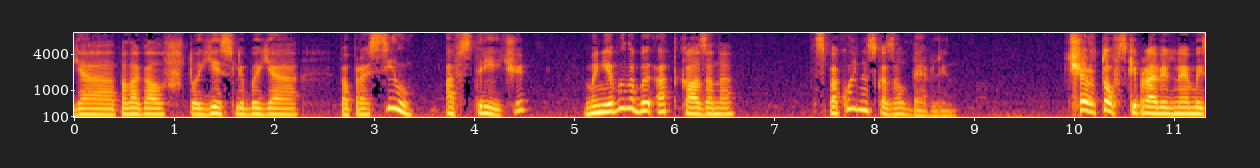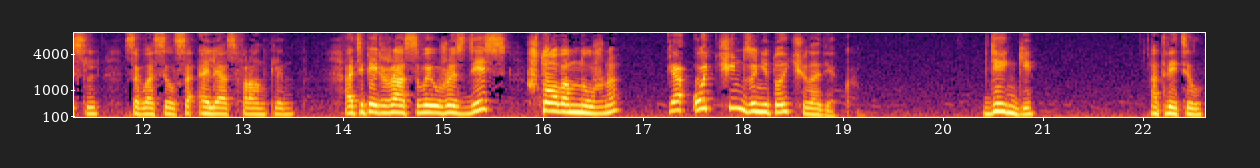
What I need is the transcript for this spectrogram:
Я полагал, что если бы я попросил о встрече, мне было бы отказано, — спокойно сказал Девлин. — Чертовски правильная мысль, — согласился Элиас Франклин. — А теперь, раз вы уже здесь, что вам нужно? Я очень занятой человек. — Деньги, — ответил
